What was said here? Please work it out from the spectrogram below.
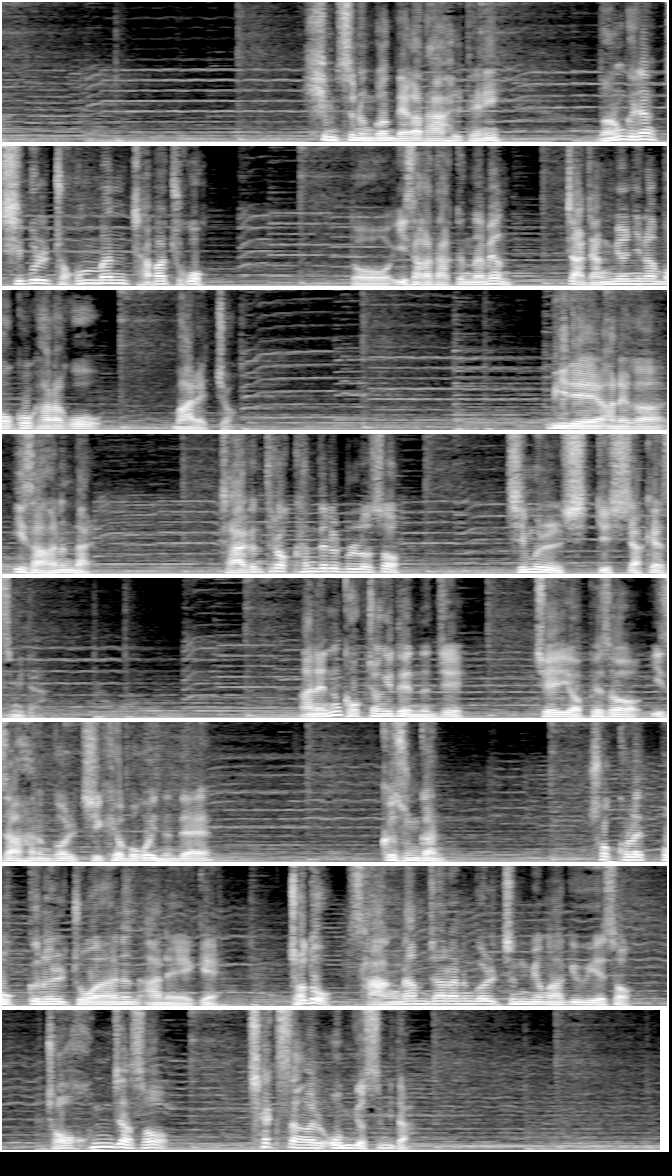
힘쓰는 건 내가 다 할 테니 너는 그냥 집을 조금만 잡아주고 또 이사가 다 끝나면 짜장면이나 먹고 가라고 말했죠. 미래의 아내가 이사하는 날 작은 트럭 한 대를 불러서 짐을 싣기 시작했습니다. 아내는 걱정이 됐는지 제 옆에서 이사하는 걸 지켜보고 있는데 그 순간 초콜릿 복근을 좋아하는 아내에게 저도 상남자라는 걸 증명하기 위해서 저 혼자서 책상을 옮겼습니다.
